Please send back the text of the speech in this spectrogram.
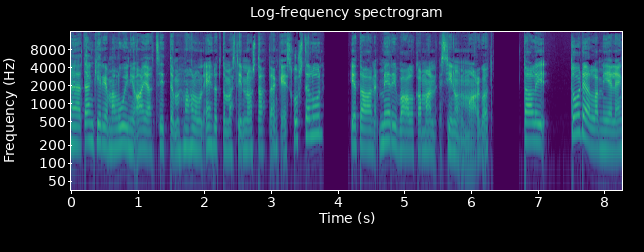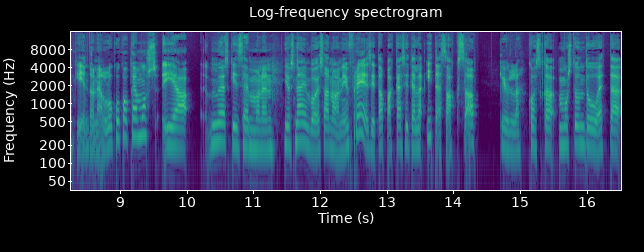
Äh, tämän kirjan mä luin jo ajat sitten, mutta mä haluan ehdottomasti nostaa tämän keskusteluun. Ja tämä on Meri Valkaman Sinun Margot. Tämä oli todella mielenkiintoinen lukukokemus ja myöskin semmoinen, jos näin voi sanoa, niin freesi tapa käsitellä Itä-Saksaa. Kyllä. Koska musta tuntuu, että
